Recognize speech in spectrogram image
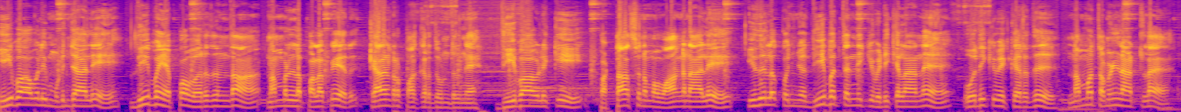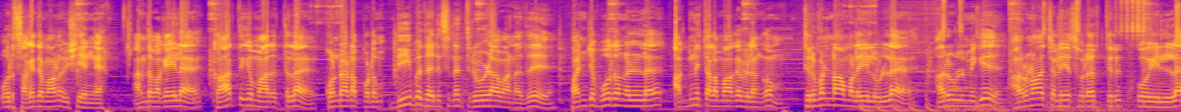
தீபாவளி முடிஞ்சாலே தீபம் எப்போ வருதுன்னு தான் நம்மள பல பேர் கேலண்டர் பார்க்கறது உண்டுங்க. தீபாவளிக்கு பட்டாசு நம்ம வாங்கினாலே இதுல கொஞ்சம் தீபத்தன்னைக்கு வெடிக்கலான்னு ஒதுக்கி வைக்கிறது நம்ம தமிழ்நாட்டில் ஒரு சகஜமான விஷயங்க. அந்த வகையில் கார்த்திகை மாதத்தில் கொண்டாடப்படும் தீப தரிசன திருவிழாவானது பஞ்சபூதங்களில் அக்னி தலமாக விளங்கும் திருவண்ணாமலையில் உள்ள அருள்மிகு அருணாச்சலேஸ்வரர் திருக்கோயிலில்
